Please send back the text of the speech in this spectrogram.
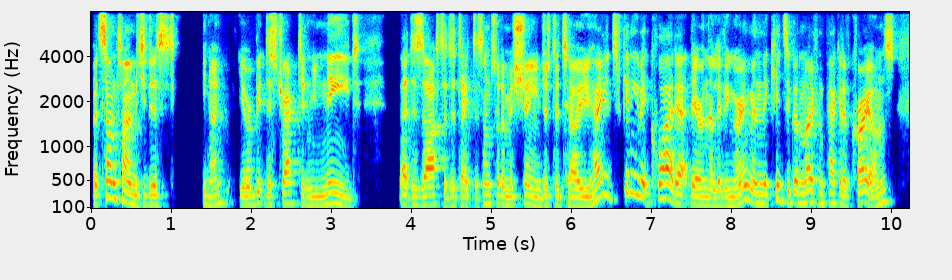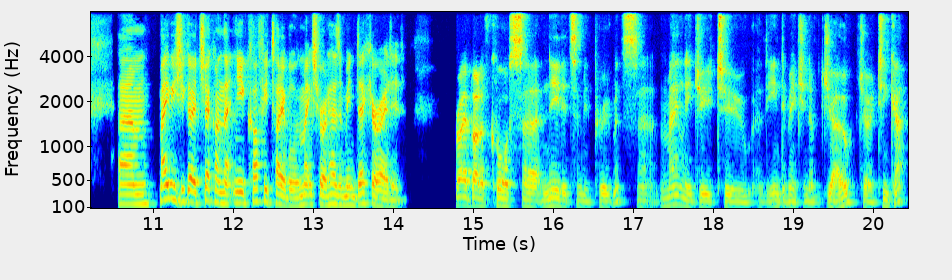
But sometimes you just, you know, you're a bit distracted and you need that disaster detector, some sort of machine just to tell you, hey, it's getting a bit quiet out there in the living room and the kids have got an open packet of crayons um, maybe you should go check on that new coffee table and make sure it hasn't been decorated. Brobot, of course, uh, needed some improvements, uh, mainly due to the intervention of Joe, Joe Tinker.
